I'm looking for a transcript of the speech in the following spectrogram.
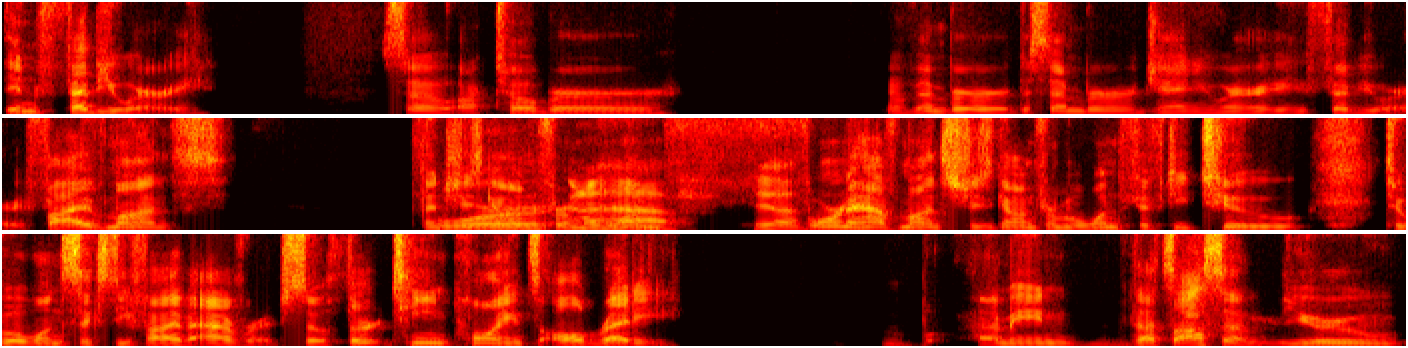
in February. So October, November, December, January, February, five months. And she's gone from and a, a one. Yeah. four and a half months. She's gone from a 152 to a 165 average. So 13 points already. I mean, that's awesome. You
